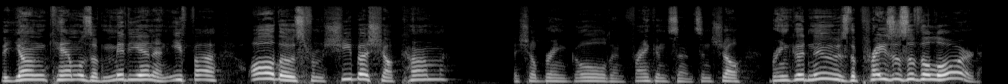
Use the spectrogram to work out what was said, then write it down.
The young camels of Midian and Ephah, all those from Sheba shall come. They shall bring gold and frankincense and shall bring good news, the praises of the Lord.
